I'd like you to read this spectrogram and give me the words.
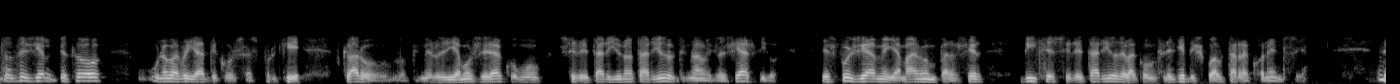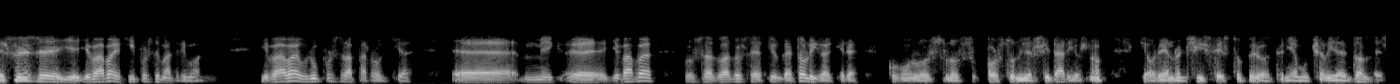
entonces ya empezó una barbaridad de cosas, porque, claro, lo primero, diríamos, era como secretario y notario del Tribunal Eclesiástico. Después ya me llamaron para ser vicesecretario de la Conferencia Episcopal Tarraconense. Después eh, llevaba equipos de matrimonio, llevaba grupos de la parroquia, eh, me, eh, llevaba los graduados de acción católica, que era como los, los postuniversitarios, ¿no? Que ahora ya no existe esto, pero tenía mucha vida entonces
